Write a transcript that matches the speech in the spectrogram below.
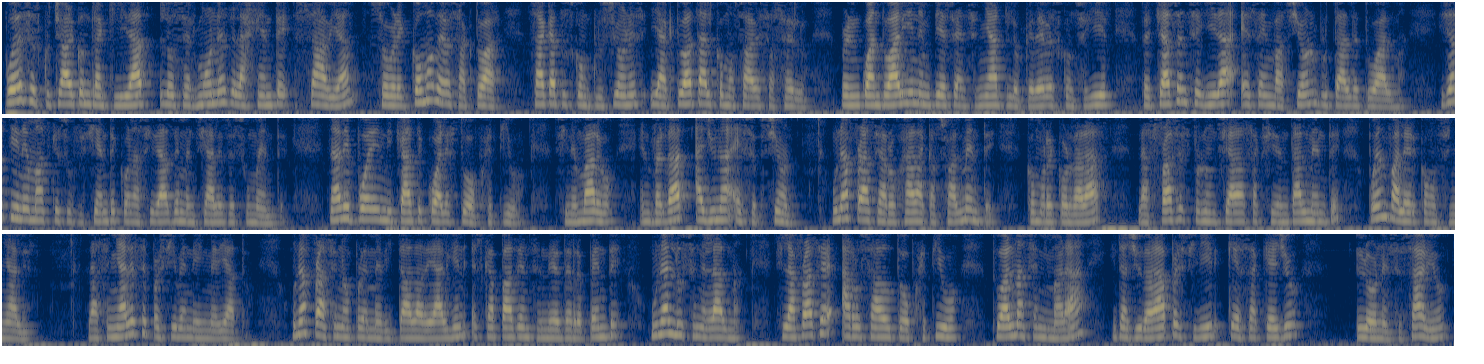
Puedes escuchar con tranquilidad los sermones de la gente sabia sobre cómo debes actuar, saca tus conclusiones y actúa tal como sabes hacerlo. Pero en cuanto alguien empiece a enseñarte lo que debes conseguir, rechaza enseguida esa invasión brutal de tu alma. ya tiene más que suficiente con las ideas demenciales de su mente. Nadie puede indicarte cuál es tu objetivo. Sin embargo, en verdad hay una excepción, una frase arrojada casualmente. Como recordarás, las frases pronunciadas accidentalmente pueden valer como señales. Las señales se perciben de inmediato. Una frase no premeditada de alguien es capaz de encender de repente una luz en el alma. Si la frase ha rozado tu objetivo, tu alma se animará y te ayudará a percibir que es aquello lo necesario,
